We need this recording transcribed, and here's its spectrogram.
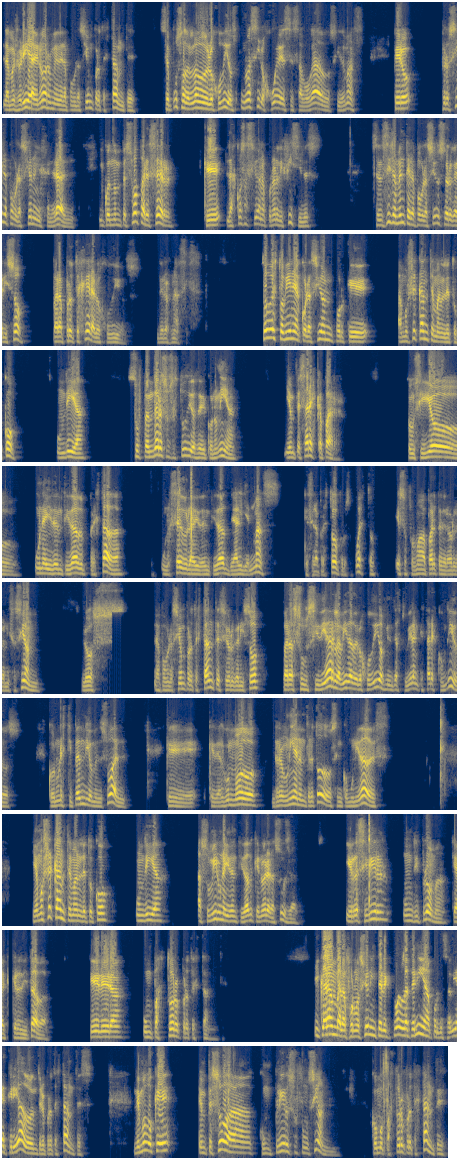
la mayoría enorme de la población protestante se puso del lado de los judíos, no así los jueces, abogados y demás, pero, pero sí la población en general. Y cuando empezó a parecer que las cosas se iban a poner difíciles, sencillamente la población se organizó para proteger a los judíos de los nazis. Todo esto viene a colación porque a Moshe Kanteman le tocó un día suspender sus estudios de economía y empezar a escapar. Consiguió una identidad prestada, una cédula de identidad de alguien más, que se la prestó, por supuesto. Eso formaba parte de la organización. Los la población protestante se organizó para subsidiar la vida de los judíos mientras tuvieran que estar escondidos, con un estipendio mensual que, que de algún modo reunían entre todos en comunidades. Y a Moshe Kanteman le tocó un día asumir una identidad que no era la suya y recibir un diploma que acreditaba que él era un pastor protestante. Y caramba, la formación intelectual la tenía porque se había criado entre protestantes. De modo que empezó a cumplir su función como pastor protestante,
